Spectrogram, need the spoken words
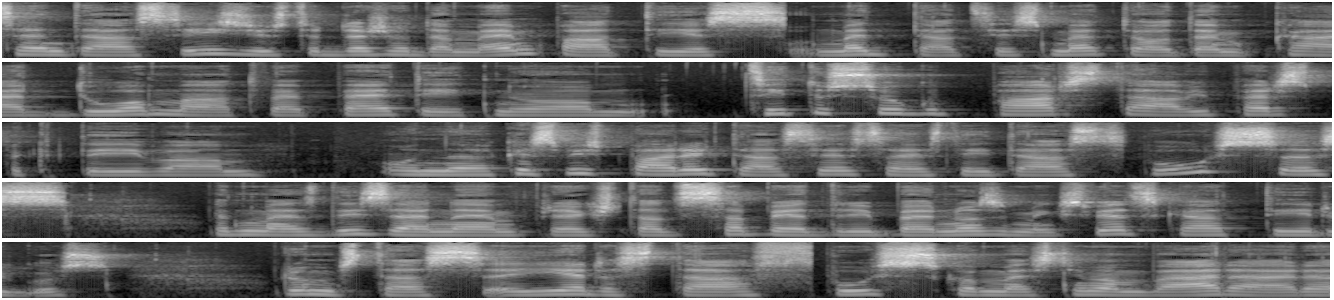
centās izjust ar dažādām empātijas un meditācijas metodēm, kā ir domāt vai pētīt no citu sugu pārstāvju perspektīvām. Un eh, kas vispār ir tās iesaistītās puses, kad mēs dizainējam priekš tādas sabiedrībai nozīmīgas vietas kā tirgus. Protams, tās ierastās puses, ko mēs ņemam vērā, ir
